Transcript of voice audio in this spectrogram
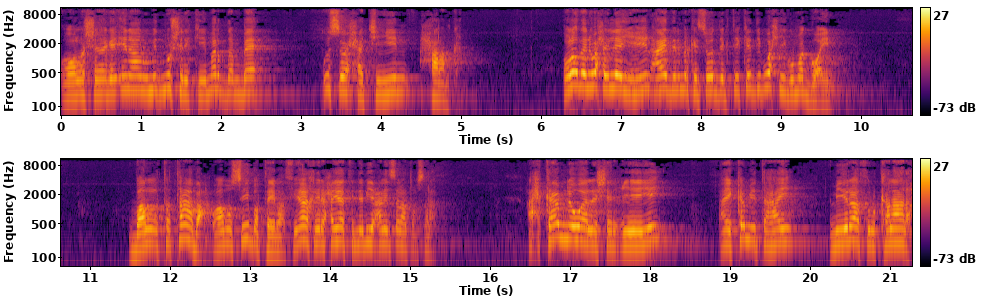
oo la sheegay inaanu mid mushrikii mar dambe u soo xajiyin xaramka. Qoladani waxay leeyihiin aayaddani markay soo degtay kadib waxyiguma go-in bal tataabac waabuu sii batayba fii aakhiri xayaati nabiy calayh isalaatu wasalaam. Axkaamna waa la sharciyeeyey ay ka mid tahay miiraahu lkalaala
